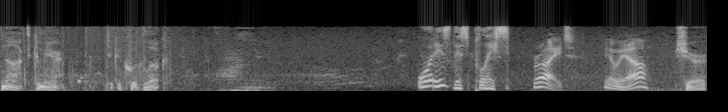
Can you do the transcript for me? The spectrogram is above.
Noct, come here. Take a quick look. What is this place? Right. Here we are. Sure.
